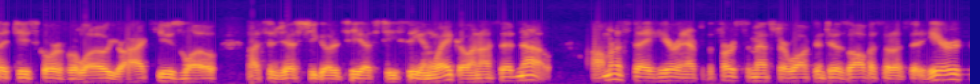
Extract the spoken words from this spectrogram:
SAT scores were low, your IQ's low. I suggest you go to TSTC in Waco. And I said, no, I'm going to stay here. And after the first semester, I walked into his office and I said, Here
